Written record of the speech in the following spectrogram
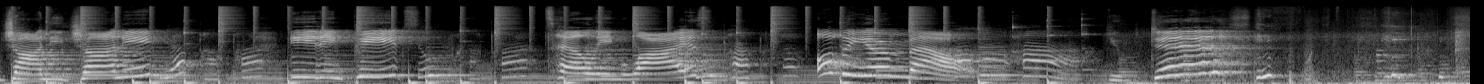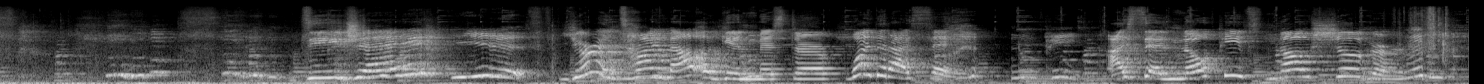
Johnny, Johnny? Yeah, Papa. Eating peeps? No, Papa. Telling lies? Papa. Open your mouth. Ha ha. You did? DJ? Yes. You're in timeout again, mister. What did I say? No pee. I said no peeps, no sugar.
